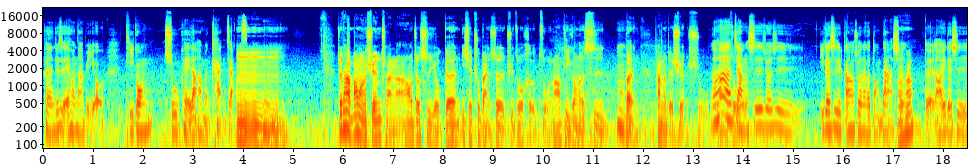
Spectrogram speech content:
可能就是 A 后那边有提供书可以让他们看这样子，嗯嗯嗯，就他有帮忙宣传啦，然后就是有跟一些出版社去做合作，然后提供了四嗯。本他们的选书，然后他的讲师就是一个是刚刚说那个董大生，嗯哼对，然后一个是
